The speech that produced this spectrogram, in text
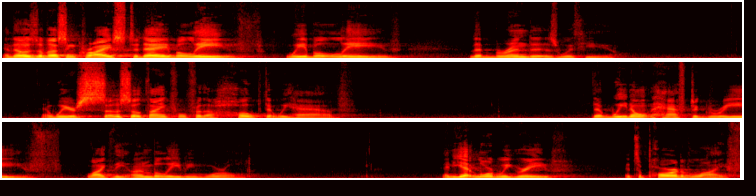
And those of us in Christ today believe, we believe that Brenda is with you. And we are so, so thankful for the hope that we have. That we don't have to grieve like the unbelieving world. And yet, Lord, we grieve. It's a part of life.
